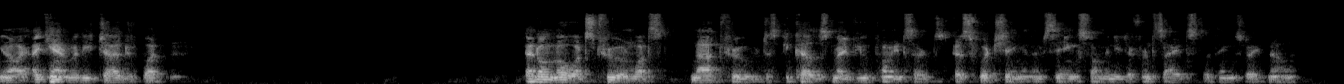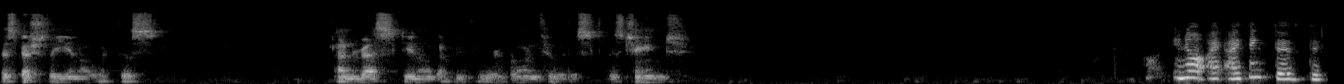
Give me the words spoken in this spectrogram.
you know, I, I can't really judge what I don't know what's true and what's not true just because my viewpoints are, are switching and I'm seeing so many different sides to things right now, especially, you know, with this unrest, you know, that we are going through this, this change. You know, I, I think that, that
